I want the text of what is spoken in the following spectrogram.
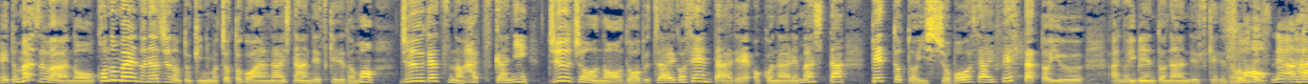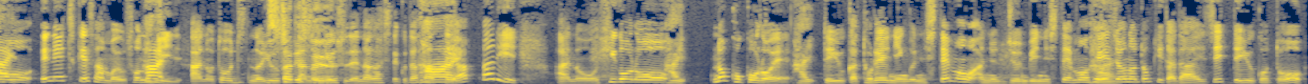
えっ、と、まずは、あの、この前のラジオの時にもちょっとご案内したんですけれども、10月の20日に、十条の動物愛護センターで行われました、ペットと一緒防災フェスタという、あの、イベントなんですけれども。そうですね。あの、はい。NHK さんもその日、はい。あの当日の夕方のニュースで流してくださって、はい。やっぱりあの日頃はいの心得はいっていうか、トレーニングにしてもあの準備にしてもい平常の時が大事っていうことを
